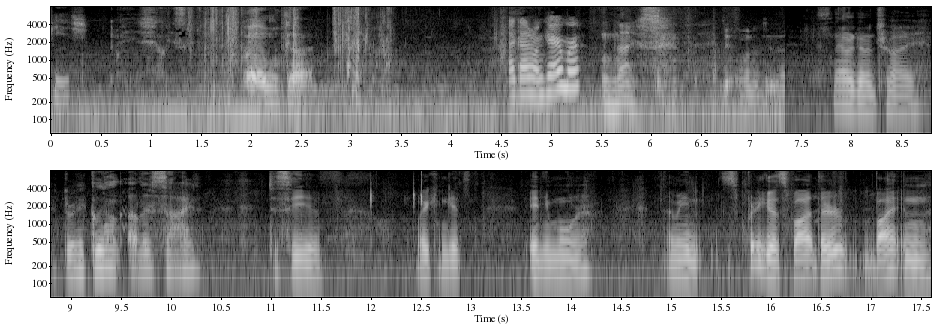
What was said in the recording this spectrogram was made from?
Fish. Fish. Oh god. I got it on camera. Nice. Didn't want to do that. So now we're gonna try directly on the other side to see if we can get any more. I mean, it's a pretty good spot. They're biting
